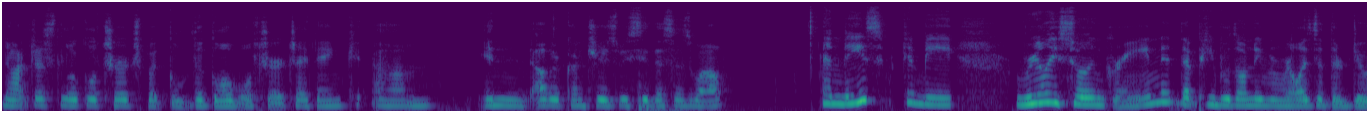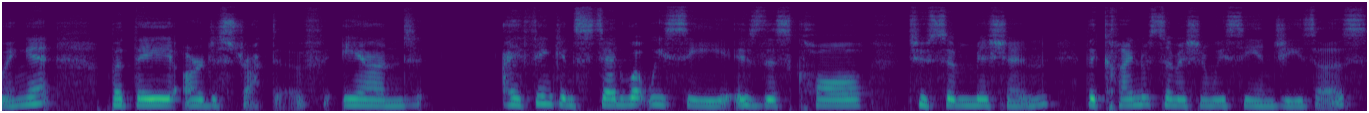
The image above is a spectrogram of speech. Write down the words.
not just local church, but gl- the global church, I think. Um, in other countries, we see this as well. And these can be really so ingrained that people don't even realize that they're doing it, but they are destructive. And I think instead what we see is this call to submission, the kind of submission we see in Jesus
